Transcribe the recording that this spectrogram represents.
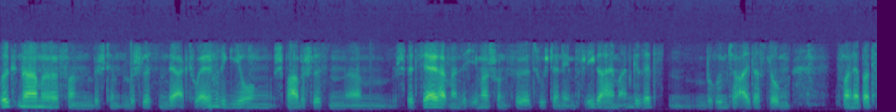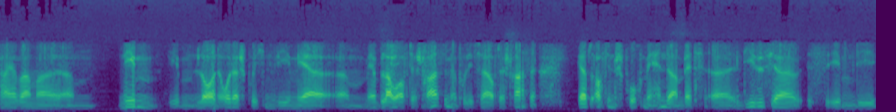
Rücknahme von bestimmten Beschlüssen der aktuellen Regierung, Sparbeschlüssen. Ähm, speziell hat man sich immer schon für Zustände im Pflegeheim angesetzt. Ein berühmter Alterslogan von der Partei war mal, ähm, neben eben Law and Order Sprüchen wie mehr, ähm, mehr Blau auf der Straße, mehr Polizei auf der Straße, gab es auch den Spruch mehr Hände am Bett. Äh, dieses Jahr ist eben die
